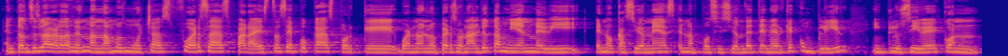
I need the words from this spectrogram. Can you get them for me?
Entonces, la verdad, les mandamos muchas fuerzas para estas épocas porque, bueno, en lo personal yo también me vi en ocasiones en la posición de tener que cumplir, inclusive con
